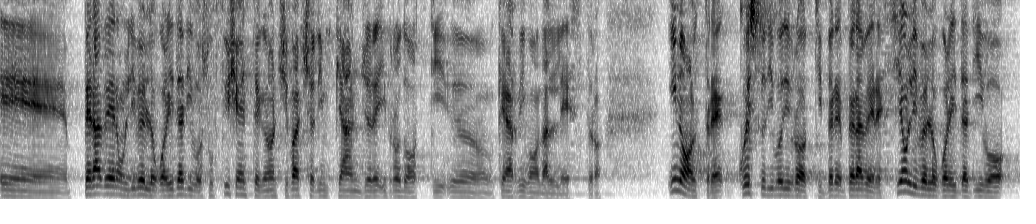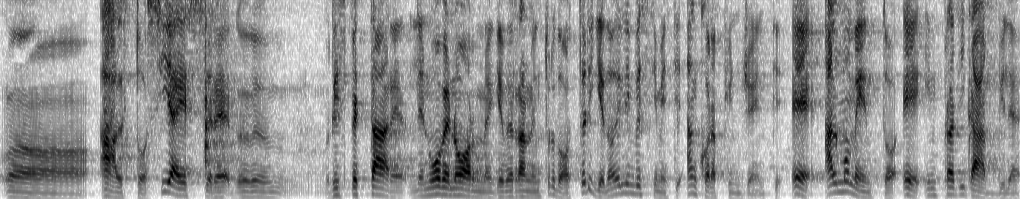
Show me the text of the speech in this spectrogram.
per avere un livello qualitativo sufficiente che non ci faccia rimpiangere i prodotti eh, che arrivano dall'estero. Inoltre questo tipo di prodotti per, per avere sia un livello qualitativo eh, alto sia essere, eh, rispettare le nuove norme che verranno introdotte richiedono degli investimenti ancora più ingenti e al momento è impraticabile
